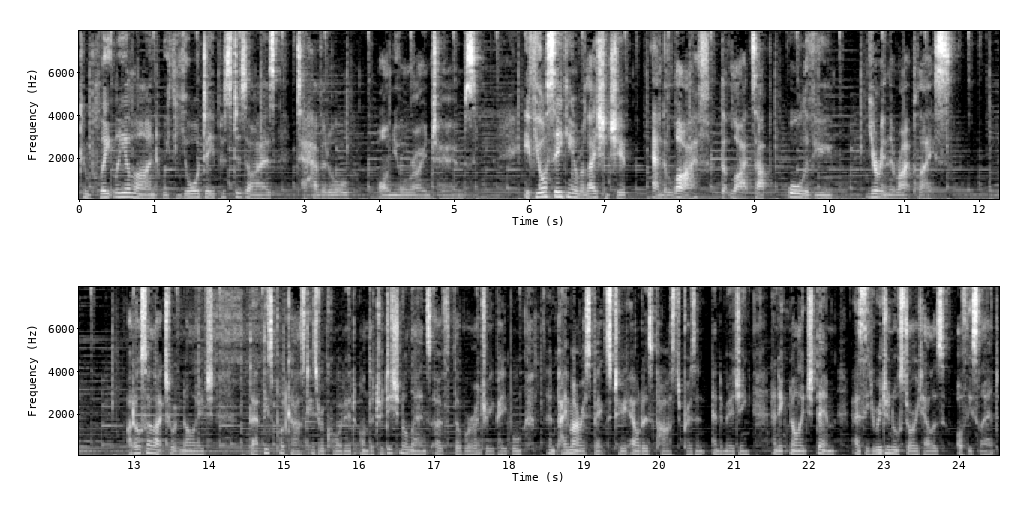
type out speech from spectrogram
completely aligned with your deepest desires to have it all on your own terms. If you're seeking a relationship and a life that lights up all of you, you're in the right place. I'd also like to acknowledge that this podcast is recorded on the traditional lands of the Wurundjeri people and pay my respects to elders past, present, and emerging and acknowledge them as the original storytellers of this land.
